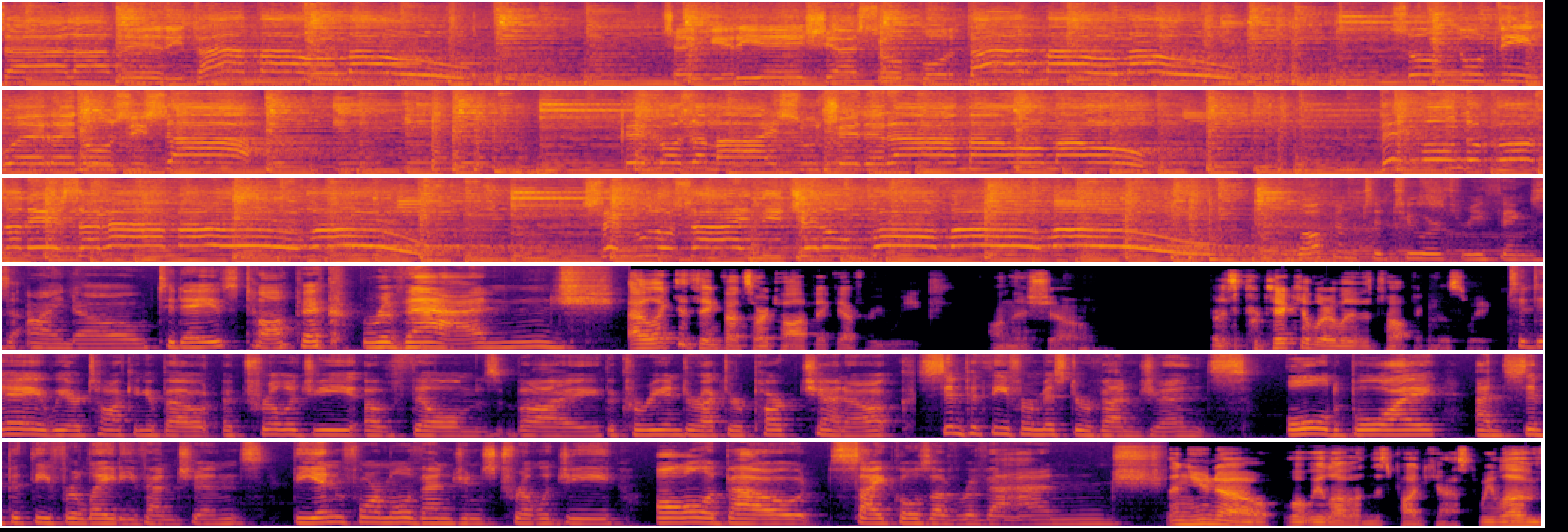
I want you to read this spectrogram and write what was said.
sa la verità, ma oh ma oh, c'è chi riesce a sopportar, ma oh ma oh, sono tutti in guerra e non si sa che cosa mai succederà, ma oh to Two or Three Things I Know. Today's topic revenge. I like to think that's our topic every week on this show. But it's particularly the topic this week. Today we are talking about a trilogy of films by the Korean director Park Chan-wook, Sympathy for Mr. Vengeance, Old Boy, and Sympathy for Lady Vengeance, the Informal Vengeance trilogy, all about cycles of revenge. And you know what we love on this podcast. We love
